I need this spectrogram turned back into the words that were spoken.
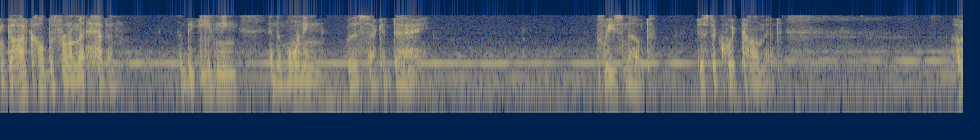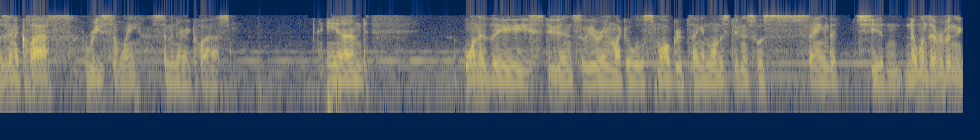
And God called the firmament heaven, and the evening and the morning were the second day. Please note, just a quick comment. I was in a class recently, seminary class, and one of the students, we were in like a little small group thing, and one of the students was saying that she had, no one's ever been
